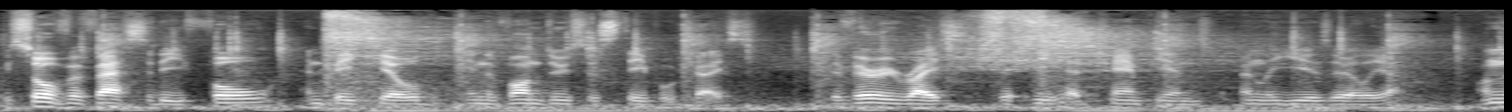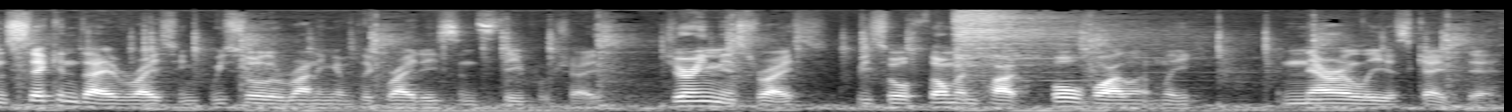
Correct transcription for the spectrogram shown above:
We saw Virvacity fall and be killed in the Von Doussa steeplechase, the very race that he had championed only years earlier. On the second day of racing, we saw the running of the Great Eastern Steeplechase. During this race, we saw Thomond Park fall violently and narrowly escape death.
